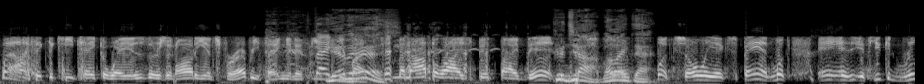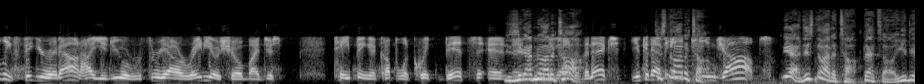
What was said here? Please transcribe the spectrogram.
Well, I think the key takeaway is there's an audience for everything, and if Thank you Yeah, you, there monopolize bit by bit. Good job. I like that. Look, solely expand. Look, if you could really figure it out how you do a three-hour radio show by just taping a couple of quick bits and, You just and gotta know how to moving on talk. the next, you could have Just know how to 18 talk. jobs. Yeah, just know how to talk. That's all. You do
